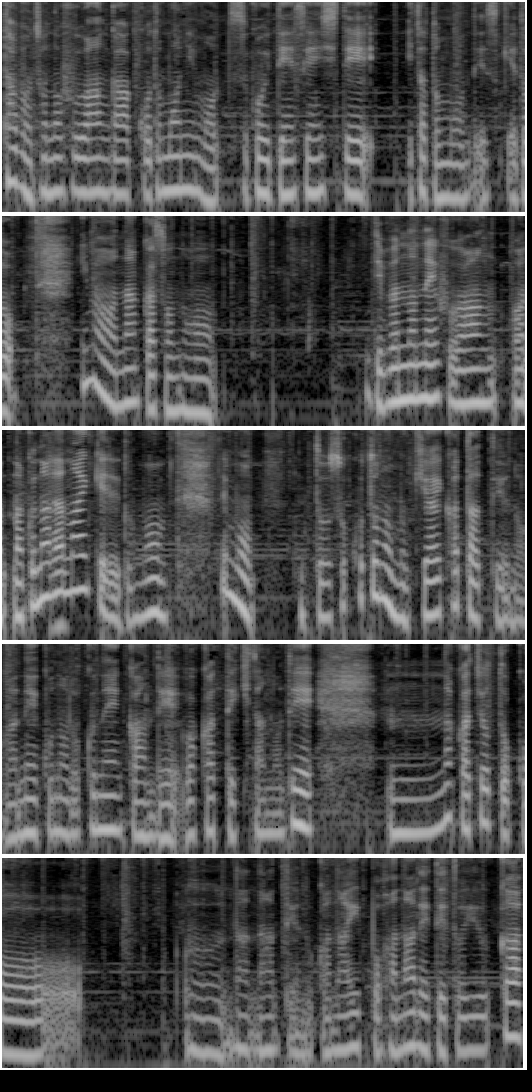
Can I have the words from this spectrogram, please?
多分その不安が子供にもすごい伝染していたと思うんですけど今はなんかその自分のね不安はなくならないけれどもでも、えっと、そことの向き合い方っていうのがねこの6年間で分かってきたのでうんなんかちょっとこううんななていうのかな一歩離れてというか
